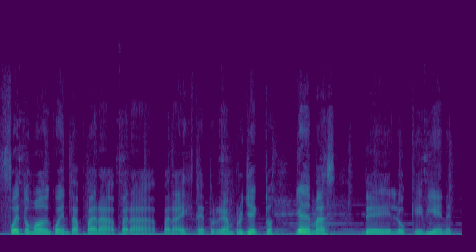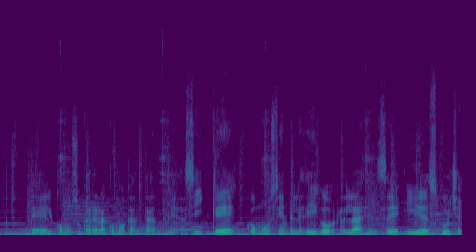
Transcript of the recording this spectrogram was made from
fue tomado en cuenta para, para, para este gran proyecto y además de lo que viene de él como su carrera como cantante. Así que, como siempre les digo, relájense y escuchen.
